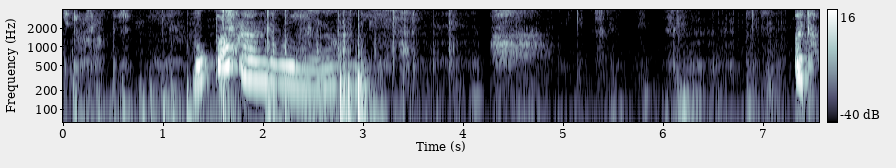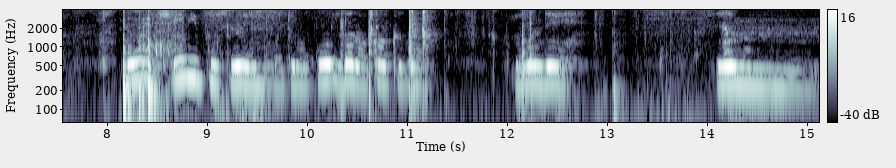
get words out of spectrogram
제 동생들이 먹방을 우리. 어이다. 오늘 제비 보슬레이버가 들어오고 이건 아까 그거 이건데 음.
